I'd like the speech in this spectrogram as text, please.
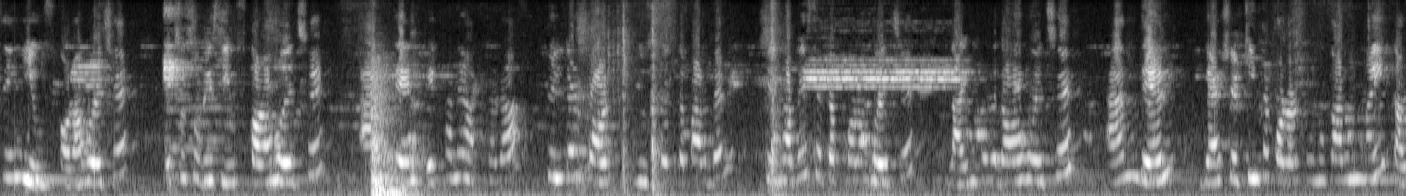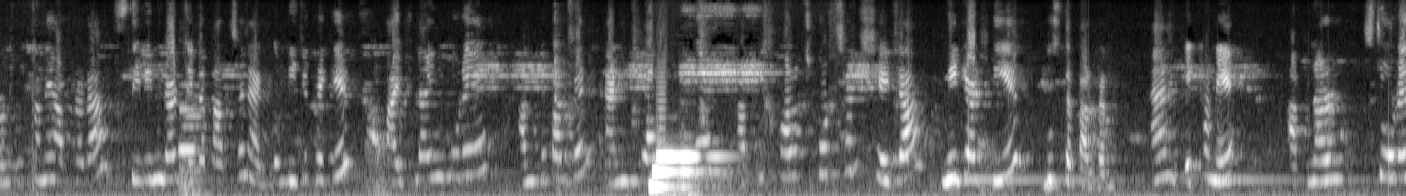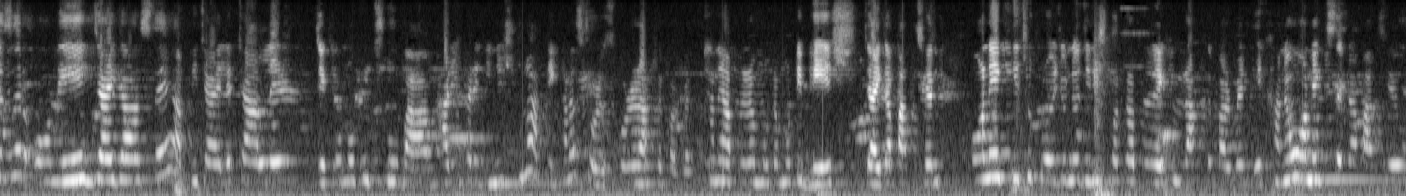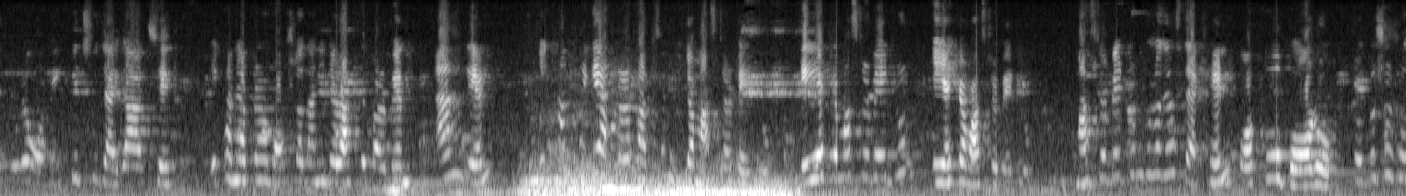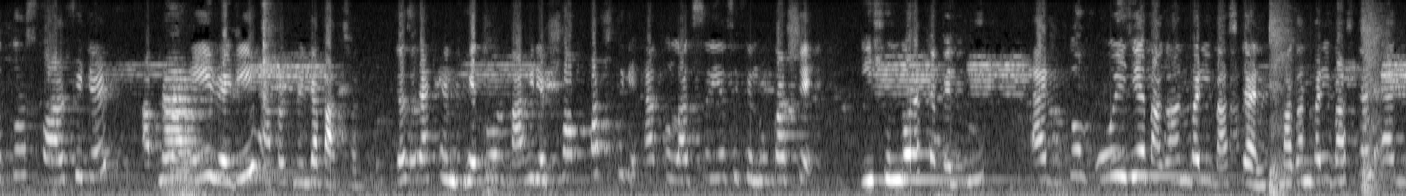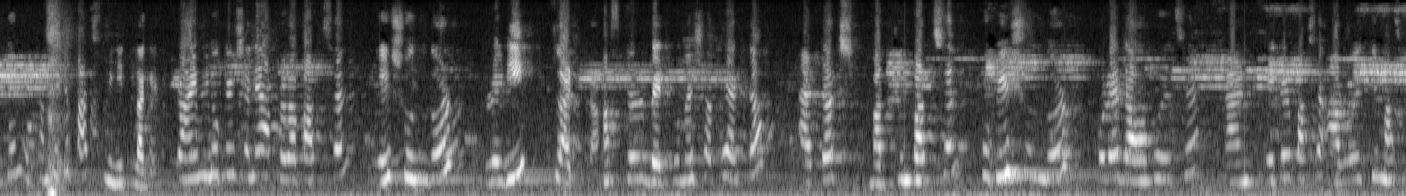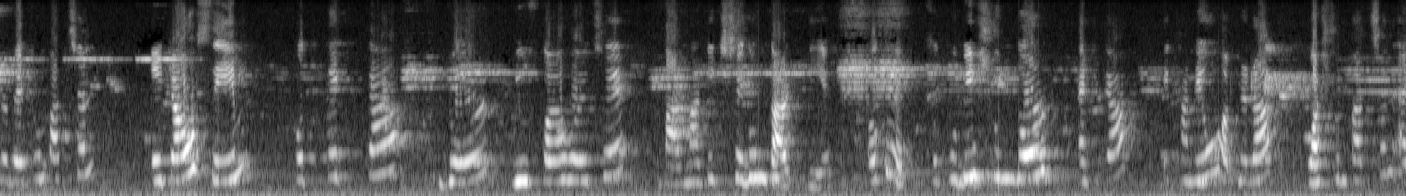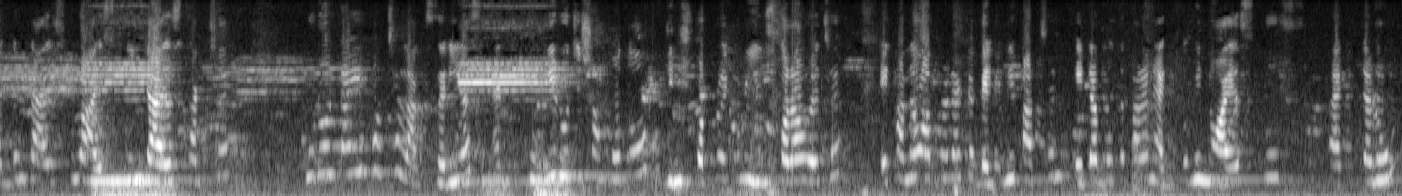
সিং ইউজ করা হয়েছে। অ্যাক্সেসরিজ ইউজ করা হয়েছে। অ্যান্ড দেন এখানে আপনারা ফিল্টার পট ইউজ করতে পারবেন। সেভাবেই সেট করা হয়েছে লাইন করে দেওয়া হয়েছে। অ্যান্ড দেন গ্যাসের চিন্তা করার কোনো কারণ নাই, কারণ এখানে আপনারা সিলিন্ডার যেটা পাচ্ছেন একদম নিচে থেকে পাইপলাইন করে আনতে পারবেন। অ্যান্ড আপনি খরচ করছেন সেটা মিটার দিয়ে বুঝতে পারবেন। অ্যান্ড এখানে আপনার স্টোরেজের অনেক জায়গা আছে। আপনি চাইলে চালের যে কিছু বা ভারী ভারী জিনিসগুলো আপনি এখানে স্টোরেজ করে রাখতে পারবেন। এখানে আপনারা মোটামুটি বেশ জায়গা পাচ্ছেন। অনেক কিছু প্রয়োজনীয় জিনিসপত্র আপনারা এখানে রাখতে পারবেন। এখানেও অনেক সেট আছে, উপরে অনেক কিছু জায়গা আছে। এখানে আপনারা মশলাদানিটা রাখতে পারবেন। অ্যান্ড দেন এখান থেকে আপনারা পাচ্ছেন একটা মাস্টার বেডরুম এই একটা মাস্টার বেডরুম এই একটা মাস্টার বেডরুম মাস্টার বেডরুমগুলো জাস্ট দেখেন কত বড়। চোদ্দশো সত্তর স্কোয়ার ফিটের আপনারা এই রেডি অ্যাপার্টমেন্টটা পাচ্ছেন। জাস্ট দেখেন, ভেতর, বাহিরে সব পাশ থেকে এত লাক্সারিয়াস একটা লুক আসে। কি সুন্দর একটা বেলকুনি একদম ওই যে বাগানবাড়ি বাস স্ট্যান্ড বাগানবাড়ি বাস স্ট্যান্ড একদম ওখান থেকে পাঁচ মিনিট লাগে। প্রাইম লোকেশনে আপনারা পাচ্ছেন এই সুন্দর রেডি ফ্ল্যাটটা মাস্টার বেডরুমের সাথে একটা অ্যাটাচ বাথরুম পাচ্ছেন। খুবই সুন্দর করে দেওয়া হয়েছে। অ্যান্ড এটার পাশে আরও একটি মাস্টার বেডরুম পাচ্ছেন। এটাও সেম প্রত্যেকটা ডোর ইউজ করা হয়েছে বার্মাটিক সেগুন কাঠ দিয়ে ওকে তো খুবই সুন্দর একটা, এখানেও আপনারা ওয়াশরুম পাচ্ছেন, একদম টাইলসগুলো আইসক্রিম টাইলস থাকছে। পুরোটাই হচ্ছে লাক্সারিয়াস খুবই রুচিসম্মত জিনিসপত্র এখানে ইউজ করা হয়েছে। এখানেও আপনারা একটা বেলকনি পাচ্ছেন, এটা বলতে পারেন একদমই নয়েজ প্রুফ একটা রুম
